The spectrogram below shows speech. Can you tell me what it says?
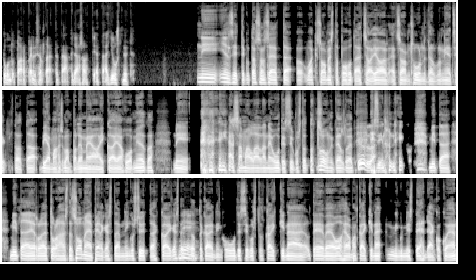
tuntui tarpeelliselta, että tämä pitää saada tietää just nyt. Niin, ja sitten kun tuossa on se, että vaikka somesta puhutaan, että se on, joo, että se on suunniteltu niin, että se tota, vie mahdollisimman paljon meidän aikaa ja huomiota, niin ihan samalla lailla ne uutissivustot on suunniteltu, että Kyllä. ei siinä ole niin kuin mitään, mitään eroa, että turhaa sitä somea pelkästään niin kuin syyttää kaikesta, niin. että totta kai niin kuin uutissivustot, kaikki nämä TV-ohjelmat, kaikki nämä, niin kuin niistä tehdään koko ajan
